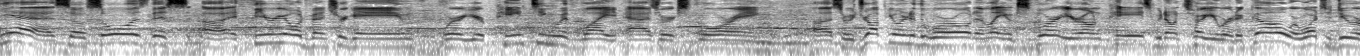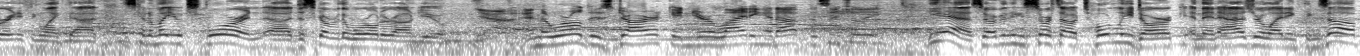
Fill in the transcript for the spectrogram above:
Yeah, so Sole is this uh, ethereal adventure game where you're painting with light as you're exploring. Uh, so we drop you into the world and let you explore at your own pace. We don't tell you where to go or what to do or anything like that. Just kind of let you explore and uh, discover the world around you. Yeah, and the world is dark and you're lighting it up essentially? Yeah, so everything starts out totally dark, and then as you're lighting things up,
